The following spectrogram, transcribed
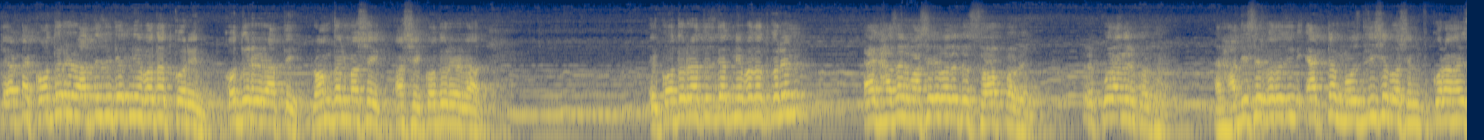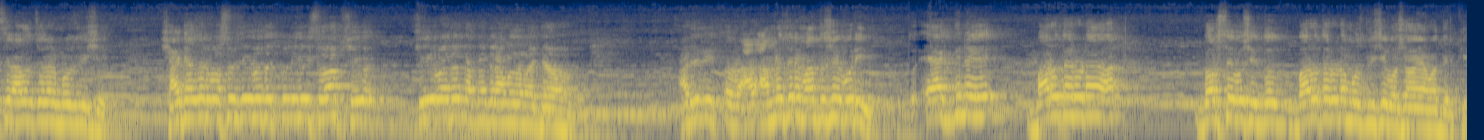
তো একটা কদরের রাতে যদি আপনি ইবাদত করেন, কদরের রাতে, রমজান মাসে আসে কদরের রাত। এই কদর রাতে যদি আপনি ইবাদত করেন, এক হাজার মাসের ইবাদতের সব পাবেন। কোরআনের কথা। আর হাদিসের কথা যদি একটা মজলিসে বসেন, কোরআন হাদিসের আলোচনার মজলিসে, ষাট হাজার বছর যে ইবাদত করলে যে সব, সেই সেই ইবাদত আপনাদের আমল নামায় দেওয়া হবে। আর যদি আমরা যারা মাদ্রাসায় পড়ি, তো একদিনে বারো তেরোটা দর্শে বসে বারো তেরোটা মজলিসে বসা হয় আমাদেরকে।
